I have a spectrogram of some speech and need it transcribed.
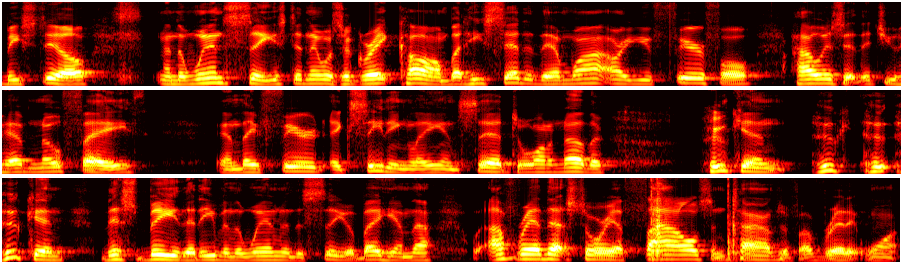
be still. And the wind ceased, and there was a great calm. But he said to them, Why are you fearful? How is it that you have no faith? And they feared exceedingly and said to one another, Who can who, who, who can this be that even the wind and the sea obey him? Now, I've read that story a thousand times if I've read it once.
